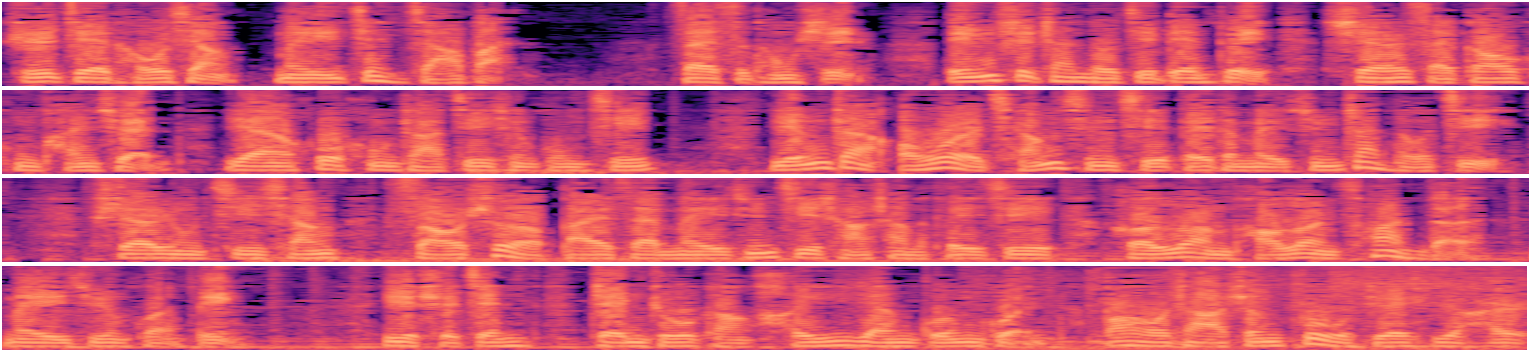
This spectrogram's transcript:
直接投向美舰甲板。在此同时，零式战斗机编队时而在高空盘旋，掩护轰炸机群攻击，迎战偶尔强行起飞的美军战斗机；时而用机枪扫射摆在美军机场上的飞机和乱跑乱窜的美军官兵。一时间，珍珠港黑烟滚滚，爆炸声不绝于耳，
